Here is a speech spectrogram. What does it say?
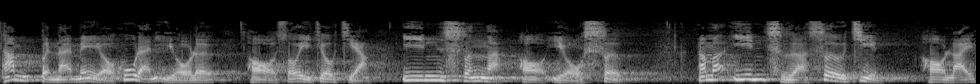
他们本来没有，忽然有了，哦，所以就讲因生啊，哦，有色，那么因此啊，色境，哦，来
